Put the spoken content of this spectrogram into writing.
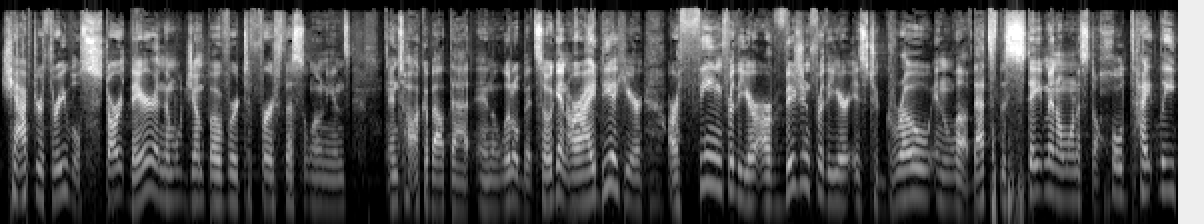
chapter 3. We'll start there, and then we'll jump over to 1 Thessalonians and talk about that in a little bit. So, again, our idea here, our theme for the year, our vision for the year is to grow in love. That's the statement I want us to hold tightly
